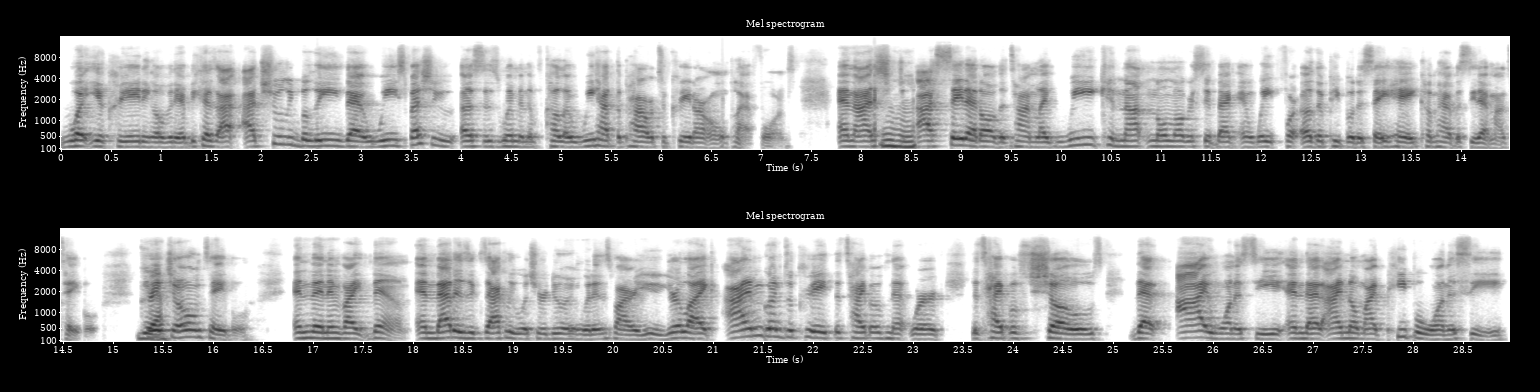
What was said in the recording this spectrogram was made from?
what you're creating over there because I, I truly believe that we, especially us as women of color, we have the power to create our own platforms. And I mm-hmm. I say that all the time. Like we cannot no longer sit back and wait for other people to say, hey, come have a seat at my table. Create yeah. your own table and then invite them. And that is exactly what you're doing with Inspire U. You're like, I'm going to create the type of network, the type of shows that I want to see and that I know my people want to see.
